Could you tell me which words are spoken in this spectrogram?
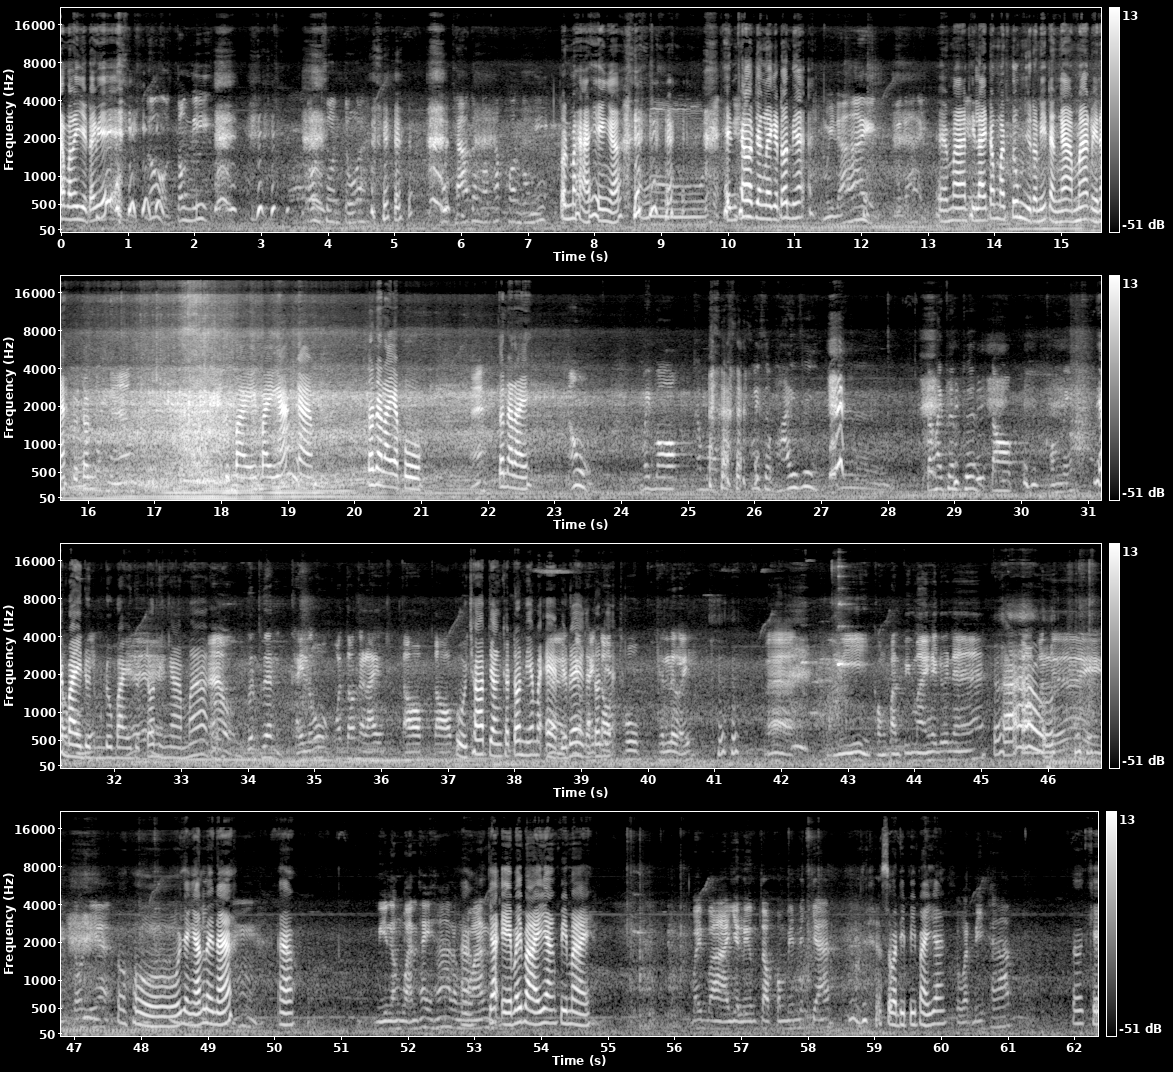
ทำอะไรอยู่ตรงนี้ โอ้ต้นนี้ต้นส่วนตัวทุกเช้าต้องมาพักผ่อนตรงนี้ต้นมหาเฮงเหรอ โอ้ยเห็นชอบจังเลยกับต้นเนี้ยไม่ได้ไม่ได้เออมาทีไรต้องมาซุ่มอยู่ตรงนี้แต่งามมากเลยนะดูต้น ต้นน้ดูใบใบงามงามต้นอะไรอะปูำฮะต้นอะไร เอ้าไม่บอกถ้าบอก ไม่เซอร์ไพรส์สิเออ ต้องให้เพื่อนๆตอบคอมเมนต์เนี่ยใบดูดูใบดูต้นนี่งามมาก อ้าวเพื่อนๆใครรู้ว่าต้นอะไร ตอบตอบปู่ชอบจังกับต้นเนี้ยมาแอบอยู่ด้วยกับต้นใครตอเนี้บยถูกเฉลยอ่ามีของปันปีใหม่ให้ด้วยนะว้าตอบวมาเลยต้นเนี้ยโอ้โห อย่างนั้นเลยนะอืมอ้าวมีรางวัลให้ห้ารางอ้าววัล จ้าเอ๋บายบายยังปีใหม่ บายบาย อย่าลืมตอบคอมเมนต์นะจ๊ะ สวัสดีปีใหม่ยัง สวัสดีครับ โอเค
